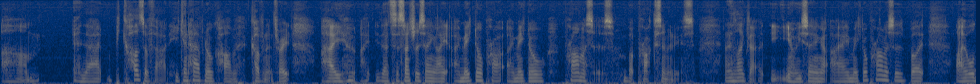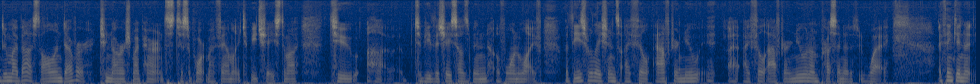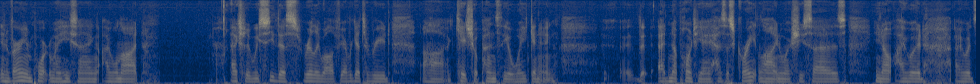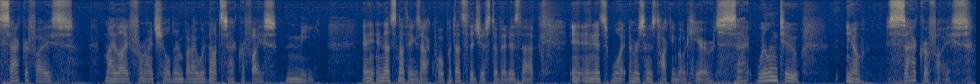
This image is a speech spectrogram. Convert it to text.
um, and that because of that, he can have no co covenants, right? I, I, that's essentially saying I, I make no pro I make no promises but proximities. And I like that. You know he's saying I make no promises but I will do my best. I'll endeavor to nourish my parents to support my family to be chaste to my to uh, to be the chaste husband of one wife. But these relations I feel after new I, I feel after a new and unprecedented way. I think in a, in a very important way he's saying I will not Actually, we see this really well if you ever get to read uh, Kate Chopin's The Awakening. The, Edna Pontellier has this great line where she says, you know, I would, I would sacrifice my life for my children, but I would not sacrifice me. And, and that's not the exact quote, but that's the gist of it, is that, and, and it's what Emerson is talking about here, willing to, you know, sacrifice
